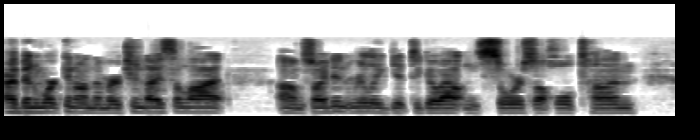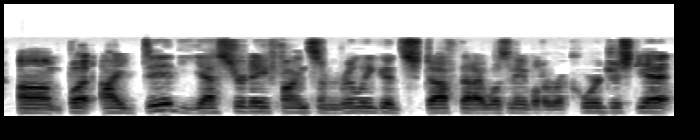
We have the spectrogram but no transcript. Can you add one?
I've been working on the merchandise a lot. Um, so I didn't really get to go out and source a whole ton. Um, but I did yesterday find some really good stuff that I wasn't able to record just yet.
